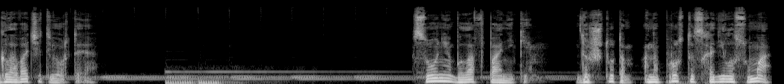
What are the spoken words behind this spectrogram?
Глава четвертая. Соня была в панике. Да что там, она просто сходила с ума.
